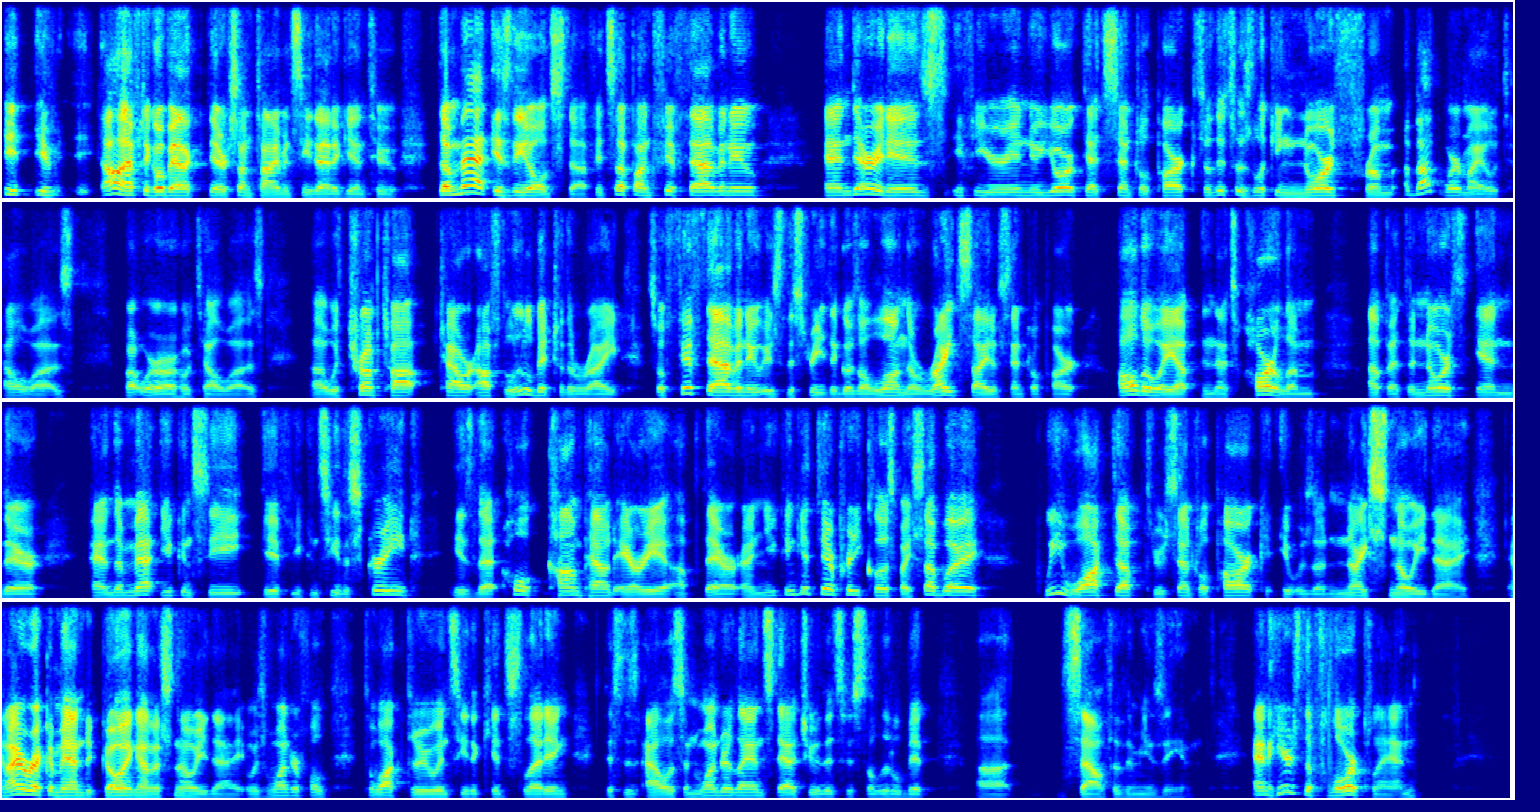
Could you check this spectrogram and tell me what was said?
it, if, I'll have to go back there sometime and see that again too. The Met is the old stuff. It's up on Fifth Avenue, and there it is. If you're in New York, that's Central Park. So this was looking north from about where my hotel was, about where our hotel was uh, with Trump Top Tower off a little bit to the right. So Fifth Avenue is the street that goes along the right side of Central Park, all the way up, and that's Harlem up at the north end there. And the Met, you can see if you can see the screen, is that whole compound area up there, and you can get there pretty close by subway. We walked up through Central Park. It was a nice snowy day, and I recommend going on a snowy day. It was wonderful to walk through and see the kids sledding. This is Alice in Wonderland statue that's just a little bit uh, south of the museum. And here's the floor plan.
